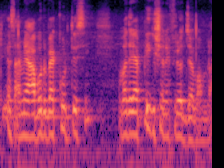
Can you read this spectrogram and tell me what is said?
ঠিক আছে? আমি আবার ব্যাক করতেছি। আমাদের অ্যাপ্লিকেশনে ফেরত যাব আমরা।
